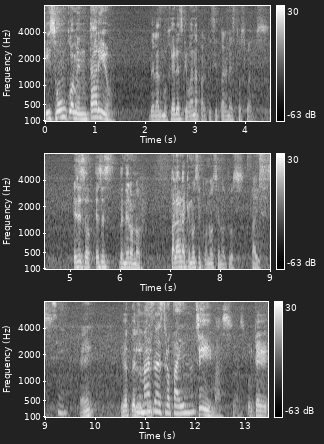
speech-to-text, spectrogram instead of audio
hizo un comentario de las mujeres que van a participar en estos Juegos. Es eso, ese es tener honor. Palabra que no se conoce en otros países. Sí. ¿eh? Fíjate el- Y más el- nuestro país, ¿no? Sí, más, más, porque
